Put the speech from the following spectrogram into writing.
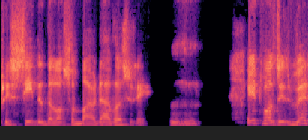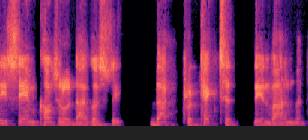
preceded the loss of biodiversity. Mm-hmm. It was this very same cultural diversity that protected the environment.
